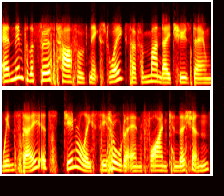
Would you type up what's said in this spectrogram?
And then for the first half of next week, so for Monday, Tuesday, and Wednesday, it's generally settled and fine conditions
